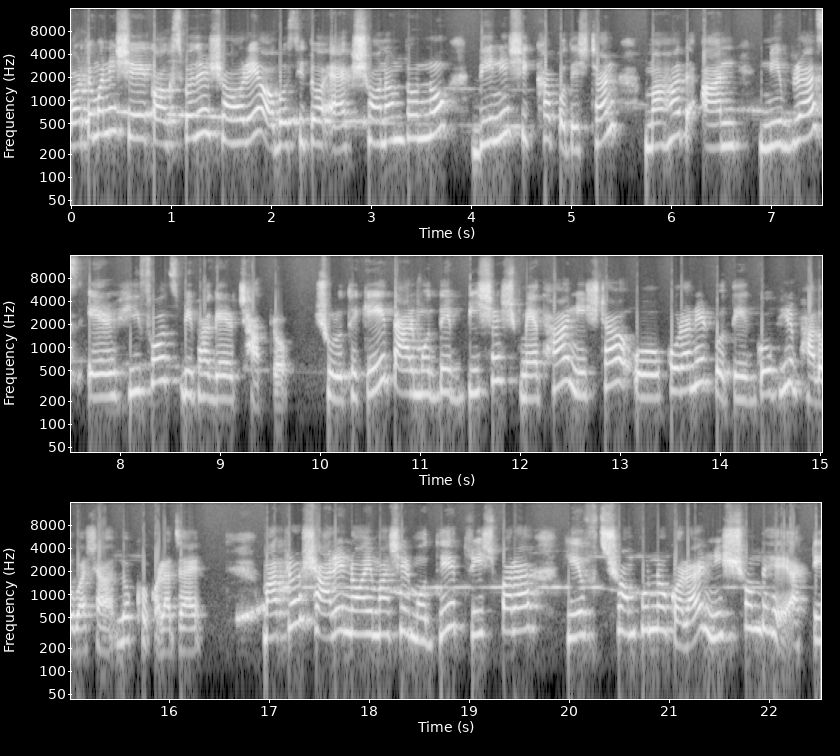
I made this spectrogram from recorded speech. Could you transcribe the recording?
বর্তমানে সে কক্সবাজার শহরে অবস্থিত এক স্বনামধন্য দিনী শিক্ষা প্রতিষ্ঠান মাহাদ আন নিব্রাস এর হিফজ বিভাগের ছাত্র। শুরু থেকেই তার মধ্যে বিশেষ মেধা, নিষ্ঠা ও কোরআনের প্রতি গভীর ভালোবাসা লক্ষ্য করা যায়। মাত্র সাড়ে নয় মাসের মধ্যে ত্রিশ পারা হিফজ সম্পূর্ণ করার নিঃসন্দেহে একটি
